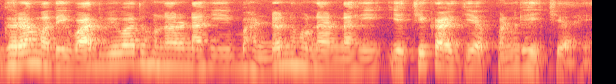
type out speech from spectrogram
घरामध्ये वादविवाद होणार नाही भांडण होणार नाही याची काळजी आपण घ्यायची आहे.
